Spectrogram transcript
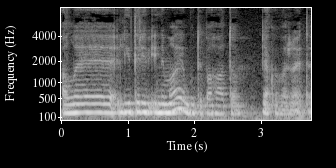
Але лідерів і не має бути багато, як ви вважаєте?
